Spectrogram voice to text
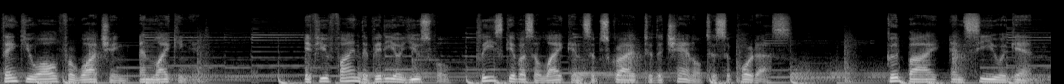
Thank you all for watching and liking it. If you find the video useful, please give us a like and subscribe to the channel to support us. Goodbye and see you again.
